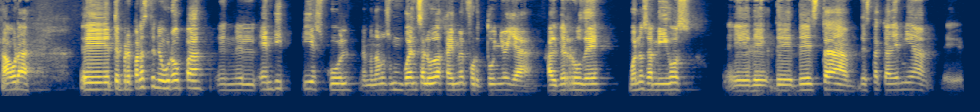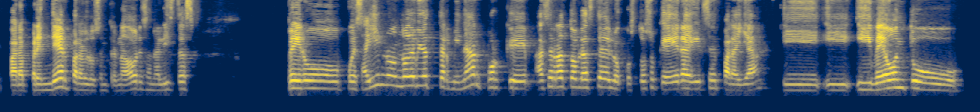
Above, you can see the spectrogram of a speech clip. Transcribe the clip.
Ahora, eh, te preparaste en Europa, en el MVP School. Le mandamos un buen saludo a Jaime Fortuño y a Albert Rudé, buenos amigos eh, de, esta, de esta academia eh, para aprender para los entrenadores, analistas. Pero pues ahí no, no debía terminar porque hace rato hablaste de lo costoso que era irse para allá y, veo en tu,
